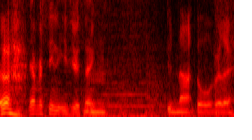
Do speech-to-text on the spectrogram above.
Ugh. Never seen an easier thing. Mm. Do not go over there.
